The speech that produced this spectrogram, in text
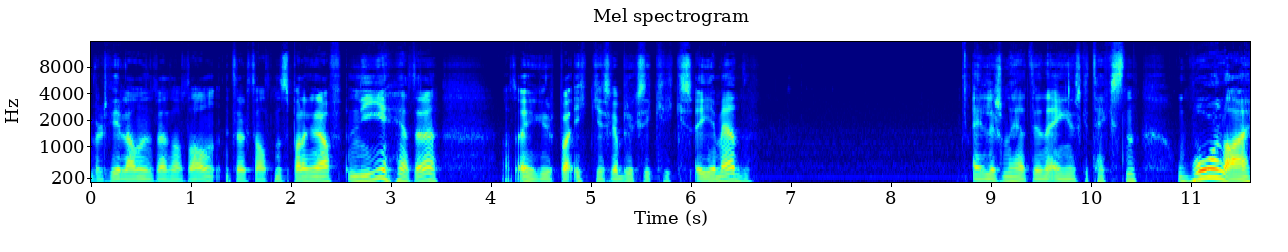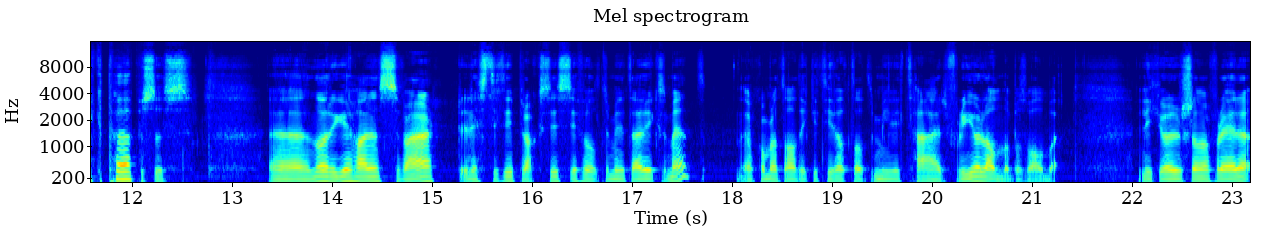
44 land undertegnet avtalen. I traktatens paragraf 9 heter det at øygruppa ikke skal brukes i krigsøyemed. Eller som det heter i den engelske teksten warlike purposes. Eh, Norge har en svært restriktiv praksis i forhold til militær virksomhet. Det kommer bl.a. ikke tillatt at militærfly å lande på Svalbard. Likevel har Russland ved flere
